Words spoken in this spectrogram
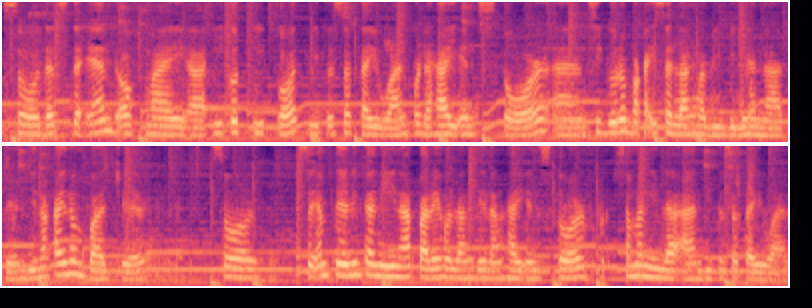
So, that's the end of my uh, ikot-ikot dito sa Taiwan for the high-end store. And siguro baka isa lang mabibilihan natin. Hindi na kayo ng budget. So, so I'm telling kanina, pareho lang din ang high-end store sa Manila and dito sa Taiwan.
